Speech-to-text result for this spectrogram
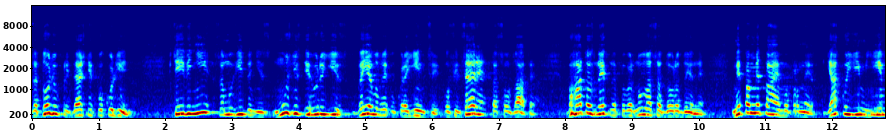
за долю прийдешніх поколінь. В тій війні самовідданість, мужність і героїзм виявили українці, офіцери та солдати. Багато з них не повернулося до родини. Ми пам'ятаємо про них, дякуємо їм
